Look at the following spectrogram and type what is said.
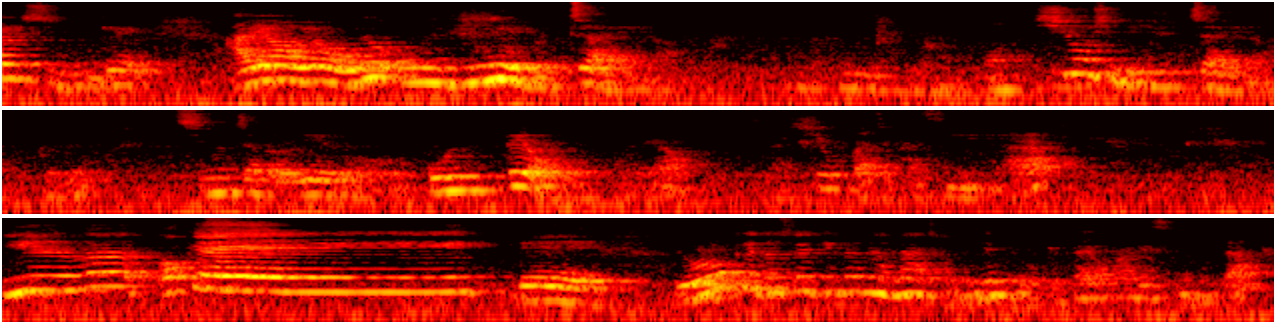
헷갈릴 수 있는 게 아야어야 오요 오 유의 유자예요. 어, 시옷인데 유자예요. 그는 지문자가 의외로 올때 오는 거예요. 자, 시옷까지 갔습니다. 이음은 오케이. 네, 요렇게도 쓰기는 하나 저희는 이렇게 사용하겠습니다. 자,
